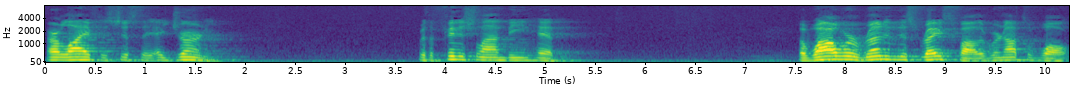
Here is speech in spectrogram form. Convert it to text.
our life is just a, a journey with a finish line being heaven. But while we're running this race, Father, we're not to walk,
